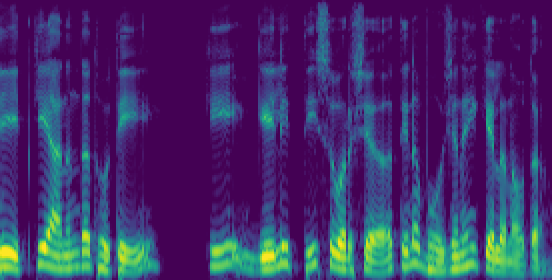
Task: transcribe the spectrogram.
ती इतकी आनंदात होती की गेली तीस वर्ष तिनं भोजनही केलं नव्हतं.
